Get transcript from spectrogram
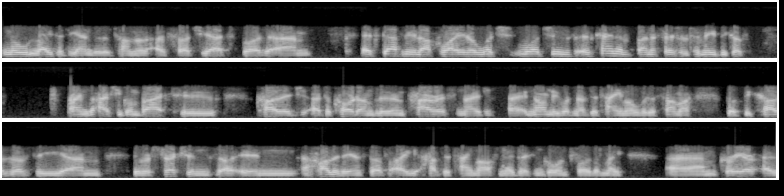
no light at the end of the tunnel as such yet, but um, it's definitely a lot quieter, which which is, is kind of beneficial to me because I'm actually going back to college at the Cordon Bleu in Paris. Now, I normally wouldn't have the time over the summer, but because of the um, the restrictions uh, in a holiday and stuff, I have the time off now that I can go and further my um, career. I,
